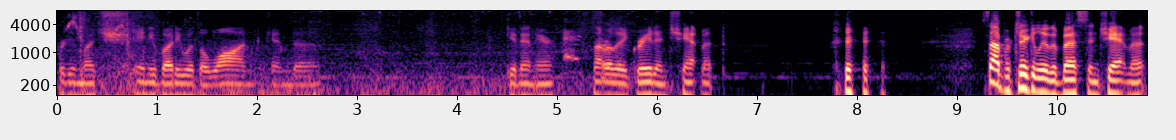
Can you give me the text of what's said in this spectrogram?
Pretty much anybody with a wand can uh, get in here. It's not really a great enchantment. it's not particularly the best enchantment.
